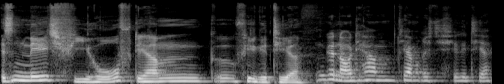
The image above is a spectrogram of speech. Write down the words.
ist ein Milchviehhof, die haben äh, viel Getier. Genau, die haben, die haben richtig viel Getier.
